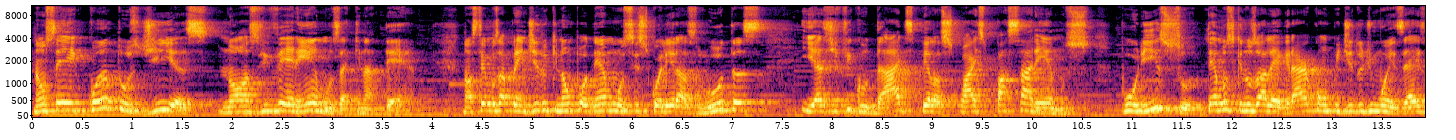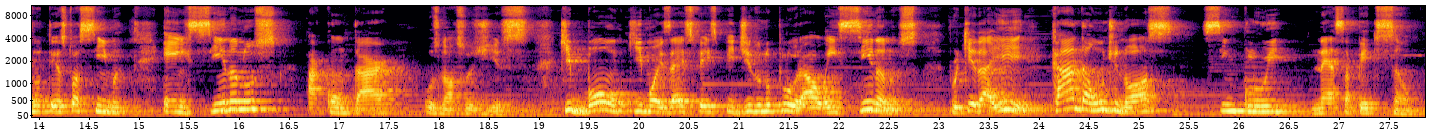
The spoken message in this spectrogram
Não sei quantos dias nós viveremos aqui na terra. Nós temos aprendido que não podemos escolher as lutas e as dificuldades pelas quais passaremos. Por isso, temos que nos alegrar com o pedido de Moisés no texto acima: ensina-nos a contar os nossos dias. Que bom que Moisés fez pedido no plural: ensina-nos, porque daí cada um de nós se inclui nessa petição.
